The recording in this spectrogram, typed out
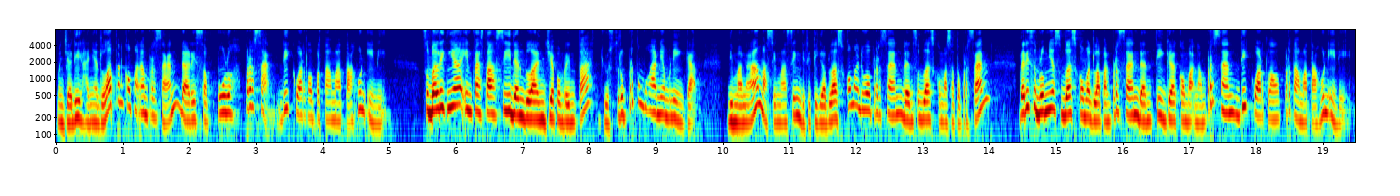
menjadi hanya 8,6 persen dari 10 persen di kuartal pertama tahun ini. Sebaliknya, investasi dan belanja pemerintah justru pertumbuhannya meningkat, di mana masing-masing jadi 13,2 persen dan 11,1 persen dari sebelumnya 11,8 persen dan 3,6 persen di kuartal pertama tahun ini.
